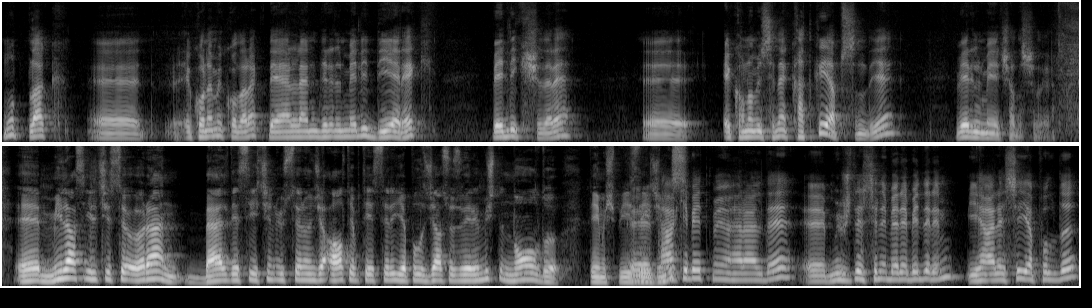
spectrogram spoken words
mutlak e, ekonomik olarak değerlendirilmeli diyerek belli kişilere e, ekonomisine katkı yapsın diye verilmeye çalışılıyor. E, Milas ilçesi Ören beldesi için 3 sene önce altyapı testleri yapılacağı söz verilmişti. Ne oldu demiş bir Ee, izleyicimiz. takip etmiyor herhalde. Ee, müjdesini verebilirim. İhalesi yapıldı.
